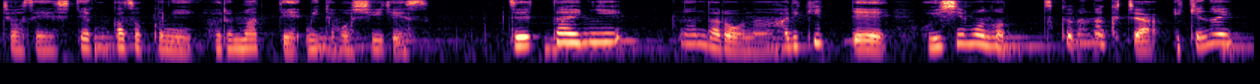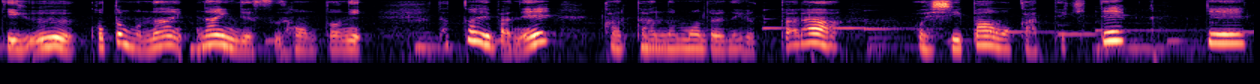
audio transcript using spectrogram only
挑戦してご家族に振る舞ってみてほしいです。絶対に何だろうな張り切って美味しいものを作らなくちゃいけないっていうこともないないんです本当に。例えばね簡単なもので言ったら美味しいパンを買ってきてで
